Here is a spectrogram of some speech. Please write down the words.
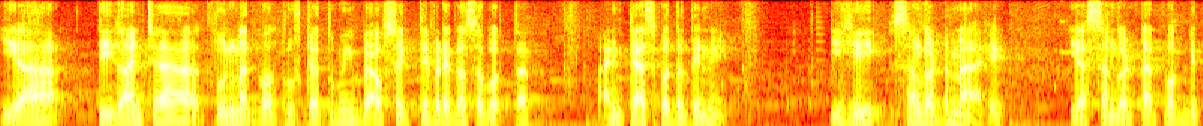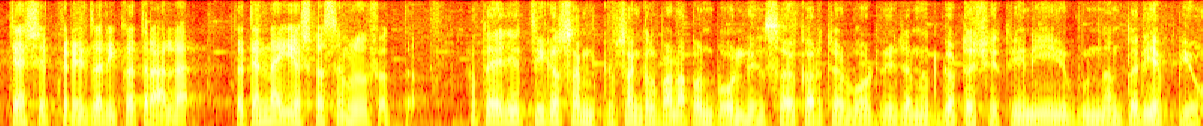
या तिघांच्या तुलनात्मक दृष्ट्या तुम्ही व्यावसायिकतेकडे कसं बघतात? आणि त्याच पद्धतीने ही संघटना आहे या संघटनात्मकरित्या शेतकरी जर एकत्र आला तर त्यांना यश कसं मिळू शकतं? आता याची तिघं संक संकल्पना आपण बोलले. सहकार चळवळ त्याच्यानंतर गटशेती आणि नंतर F P O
